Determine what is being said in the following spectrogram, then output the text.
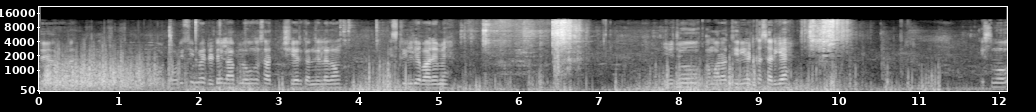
تیار ہو رہا ہے اور تھوڑی سی میں ڈیٹیل آپ لوگوں کے ساتھ شیئر کرنے لگا ہوں اسٹیل کے بارے میں یہ جو ہمارا تھری ایٹ کا سریا ہے اس میں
